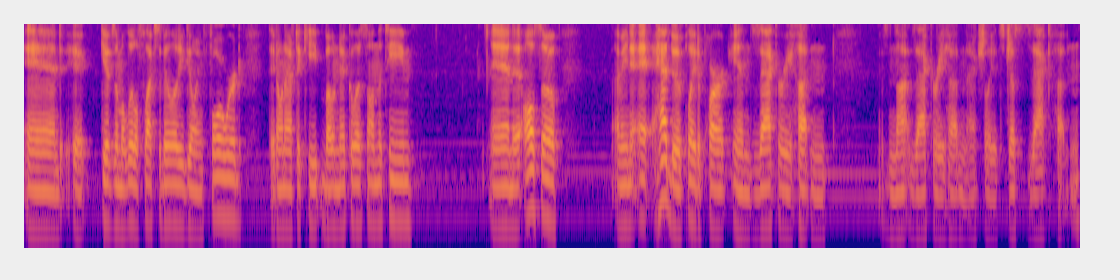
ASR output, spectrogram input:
and it gives them a little flexibility going forward. They don't have to keep Bo Nicholas on the team, and it also, I mean, it had to have played a part in Zachary Hutton. It's not Zachary Hutton actually; it's just Zach Hutton.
